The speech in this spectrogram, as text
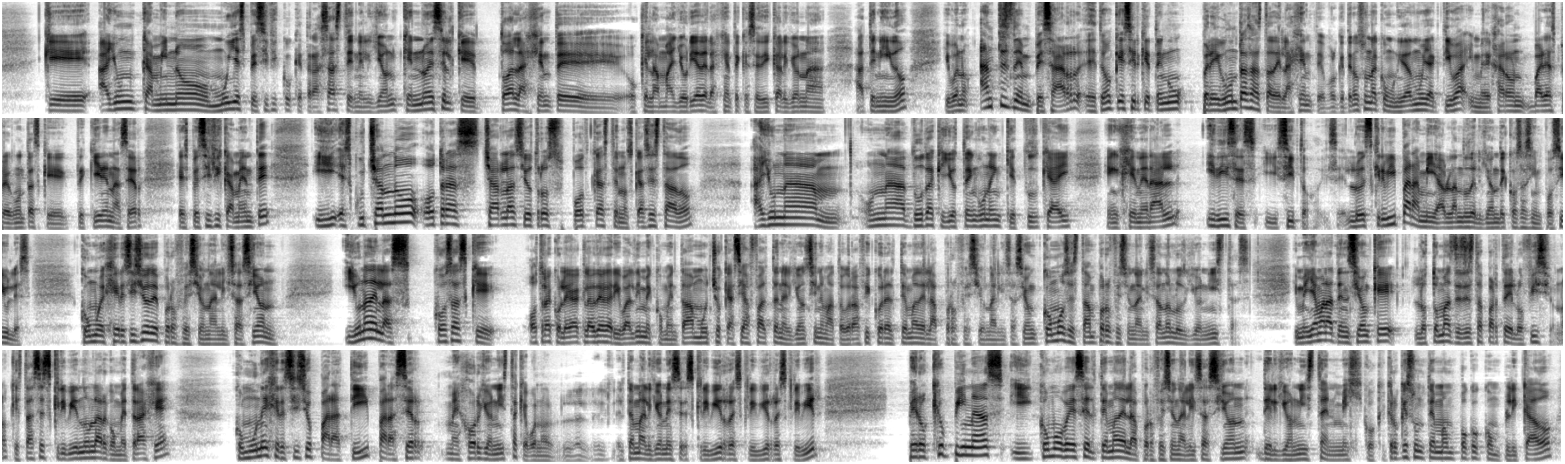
que hay un camino muy específico que trazaste en el guion, que no es el que toda la gente o que la mayoría de la gente que se dedica al guion ha, tenido. Y bueno, antes de empezar, eh, tengo que decir que tengo preguntas hasta de la gente, porque tenemos una comunidad muy activa y me dejaron varias preguntas que te quieren hacer específicamente. Y escuchando otras charlas y otros podcasts en los que has estado, hay una, una duda que yo tengo, una inquietud que hay en general y dices, y cito, dice, lo escribí para mí, hablando del guion de Cosas Imposibles, como ejercicio de profesionalización. Y una de las cosas que otra colega, Claudia Garibaldi, me comentaba mucho que hacía falta en el guion cinematográfico era el tema de la profesionalización, cómo se están profesionalizando los guionistas. Y me llama la atención que lo tomas desde esta parte del oficio, ¿no? que estás escribiendo un largometraje como un ejercicio para ti, para ser mejor guionista, que bueno, el, el tema del guion es escribir, reescribir, reescribir. Pero, ¿qué opinas y cómo ves el tema de la profesionalización del guionista en México? Que creo que es un tema un poco complicado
